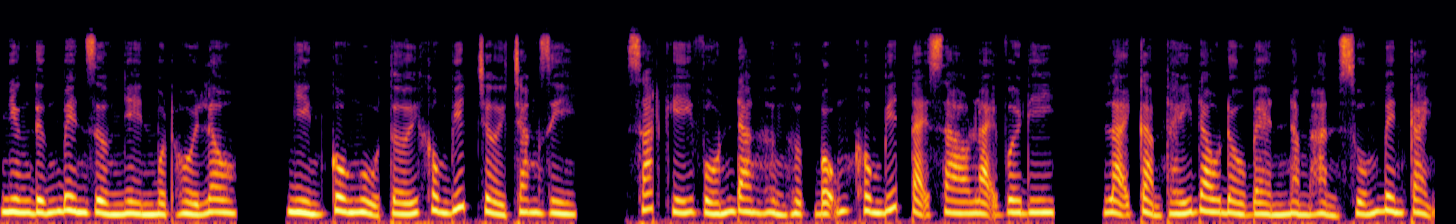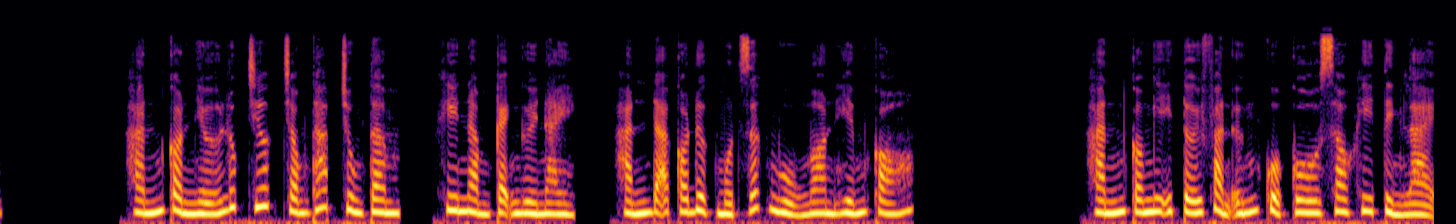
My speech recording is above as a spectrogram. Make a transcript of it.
nhưng đứng bên giường nhìn một hồi lâu, nhìn cô ngủ tới không biết trời trăng gì, sát khí vốn đang hừng hực bỗng không biết tại sao lại vơi đi, lại cảm thấy đau đầu bèn nằm hẳn xuống bên cạnh. Hắn còn nhớ lúc trước trong tháp trung tâm, khi nằm cạnh người này, hắn đã có được một giấc ngủ ngon hiếm có. Hắn có nghĩ tới phản ứng của cô sau khi tỉnh lại,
